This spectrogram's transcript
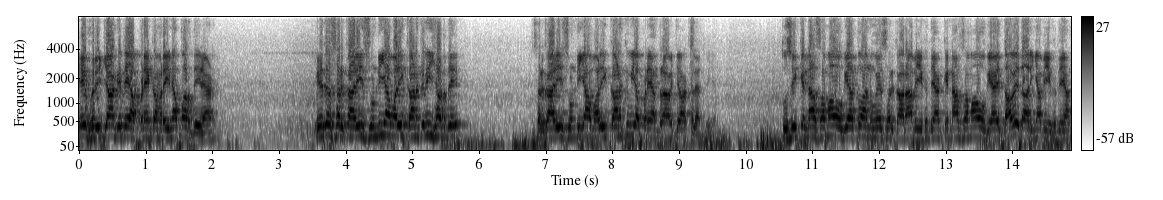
ਇਹ ਫਰਿੱਜਾਂ ਕਿਤੇ ਆਪਣੇ ਕਮਰੇ ਹੀ ਨਾ ਭਰਦੇ ਰਹਿਣ। ਇਹ ਤਾਂ ਸਰਕਾਰੀ ਸੁੰਡੀਆਂ ਵਾਲੀ ਕਣਕ ਨਹੀਂ ਛੱਡਦੇ। ਸਰਕਾਰੀ ਸੁੰਡੀਆਂ ਵਾਲੀ ਕਣਕ ਵੀ ਆਪਣੇ ਅੰਦਰਾਂ ਵਿੱਚ ਰੱਖ ਲੈਂਦੇ ਆ। ਤੁਸੀਂ ਕਿੰਨਾ ਸਮਾਂ ਹੋ ਗਿਆ ਤੁਹਾਨੂੰ ਇਹ ਸਰਕਾਰਾਂ ਵੇਖਦੇ ਆ, ਕਿੰਨਾ ਸਮਾਂ ਹੋ ਗਿਆ ਇਹ ਦਾਅਵੇਦਾਰੀਆਂ ਵੇਖਦੇ ਆ।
